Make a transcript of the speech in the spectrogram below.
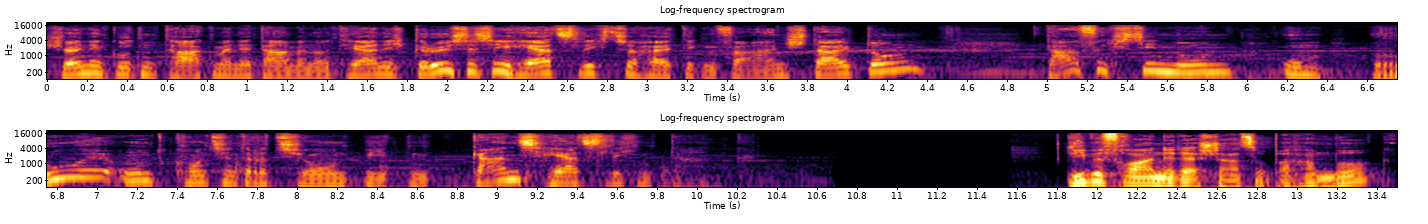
Schönen guten Tag, meine Damen und Herren. Ich grüße Sie herzlich zur heutigen Veranstaltung. Darf ich Sie nun um Ruhe und Konzentration bitten? Ganz herzlichen Dank. Liebe Freunde der Staatsoper Hamburg,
